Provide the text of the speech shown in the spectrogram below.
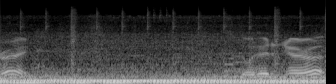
right. Go ahead and air up.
